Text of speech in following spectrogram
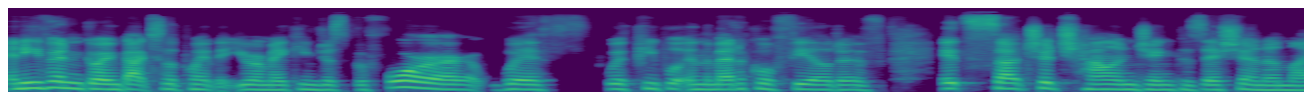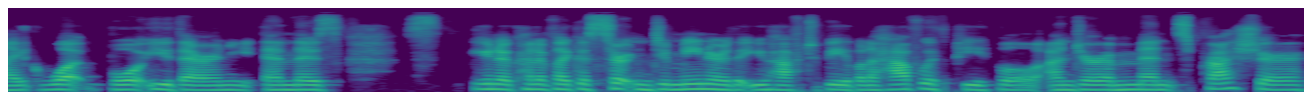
and even going back to the point that you were making just before with with people in the medical field of it's such a challenging position and like what brought you there, and you, and there's you know kind of like a certain demeanor that you have to be able to have with people under immense pressure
